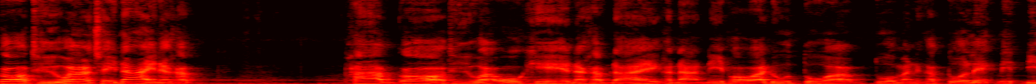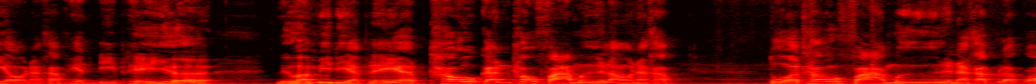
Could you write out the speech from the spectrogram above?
ก็ถือว่าใช้ได้นะครับ ภาพก็ถือว่าโอเคนะครับ ได้ขนาดนี้เพราะว่าดูตัวตัวมันครับ ตัวเล็กนิดเดียวนะครับ HD player หรือว่า media player เท่ากันเท่าฝ่ามือเรานะครับ ตัวเท่าฝ่ามือนะครับ แล้วก็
